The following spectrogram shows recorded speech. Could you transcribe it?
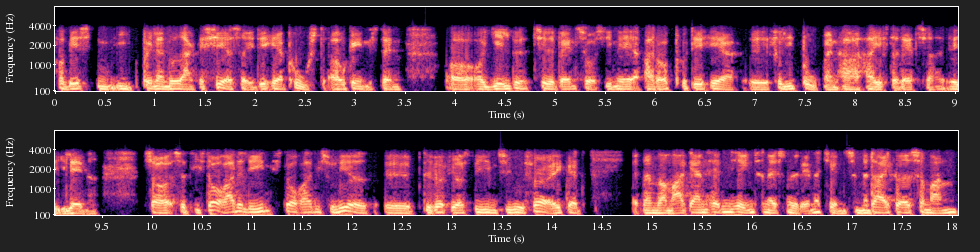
fra Vesten i på en eller anden måde at engagere sig i det her post-Afghanistan og, og hjælpe Taliban så at sige, med at rette op på det her øh, forlitbo, man har, har efterladt sig øh, i landet. Så, så de står ret alene, de står ret isoleret. Øh, det hørte vi også lige i interviewet før, ikke? at at man må meget gerne have den her internationale anerkendelse, men der har ikke været så mange,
